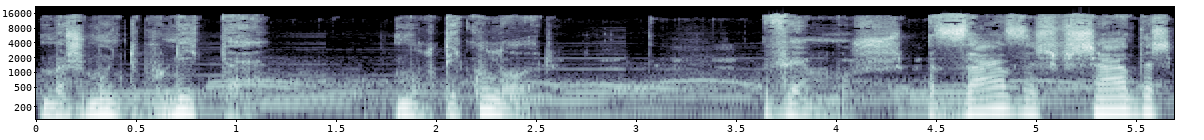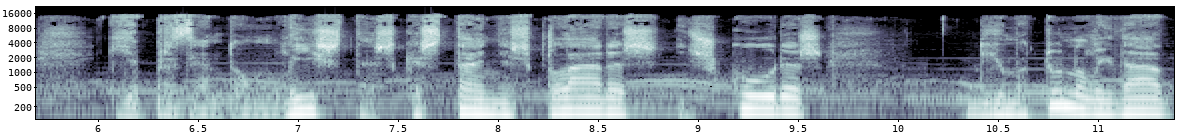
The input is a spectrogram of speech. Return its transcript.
mas muito bonita, multicolor Vemos as asas fechadas que apresentam listas castanhas claras e escuras de uma tonalidade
